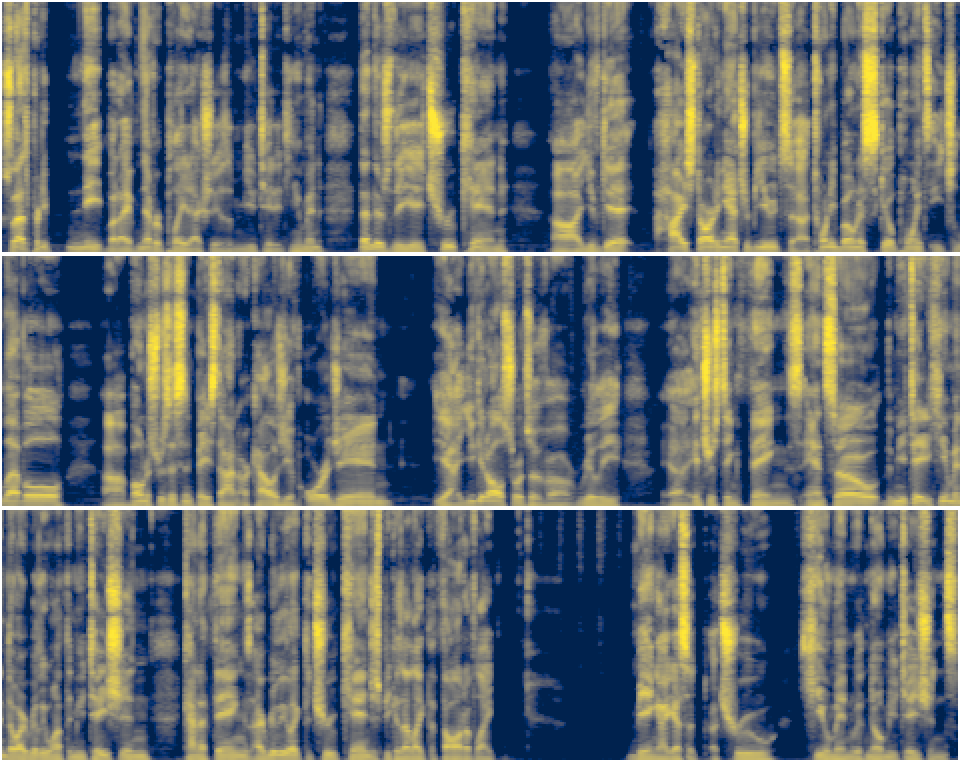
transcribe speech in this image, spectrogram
So that's pretty neat, but I've never played actually as a mutated human. Then there's the true kin. Uh, you get high starting attributes, uh, 20 bonus skill points each level, uh, bonus resistance based on arcology of origin. Yeah, you get all sorts of uh, really uh, interesting things. And so the mutated human, though I really want the mutation kind of things, I really like the true kin just because I like the thought of like being, I guess, a, a true human with no mutations.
